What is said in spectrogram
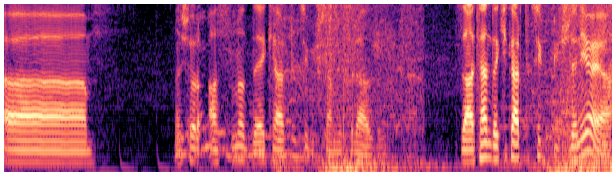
Eee... Nashor aslında DK arttıkça güçlenmesi lazım. Zaten dakika arttıkça güçleniyor ya.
